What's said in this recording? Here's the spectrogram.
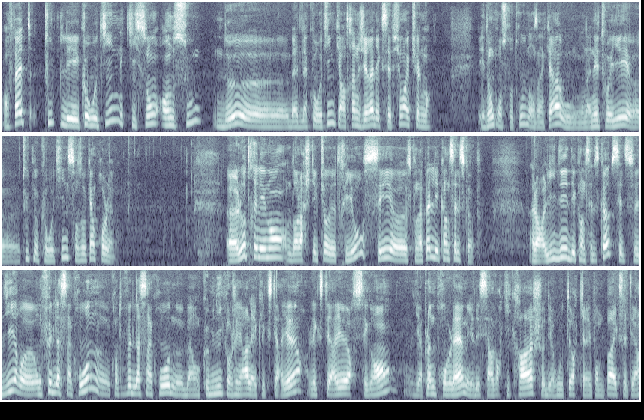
en fait toutes les coroutines qui sont en dessous de, euh, bah, de la coroutine qui est en train de gérer l'exception actuellement. Et donc on se retrouve dans un cas où on a nettoyé euh, toutes nos coroutines sans aucun problème. L'autre élément dans l'architecture de Trio, c'est ce qu'on appelle les cancel scopes. Alors l'idée des cancel scopes, c'est de se dire, euh, on fait de la synchrone, quand on fait de la synchrone, ben, on communique en général avec l'extérieur, l'extérieur c'est grand, il y a plein de problèmes, il y a des serveurs qui crachent, des routeurs qui répondent pas, etc.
